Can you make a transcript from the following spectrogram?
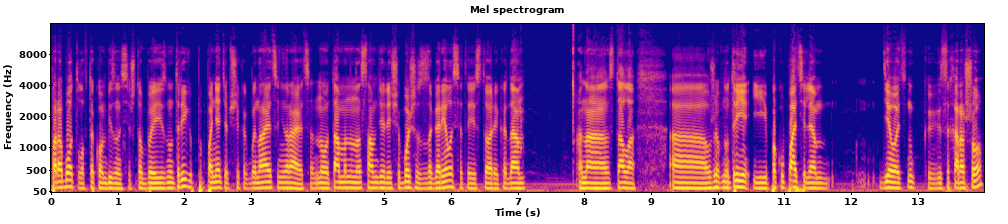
поработала в таком бизнесе, чтобы изнутри понять вообще, как бы нравится, не нравится. Но там она на самом деле еще больше загорелась этой историей, когда она стала э, уже внутри и покупателям делать, ну, как говорится, хорошо.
